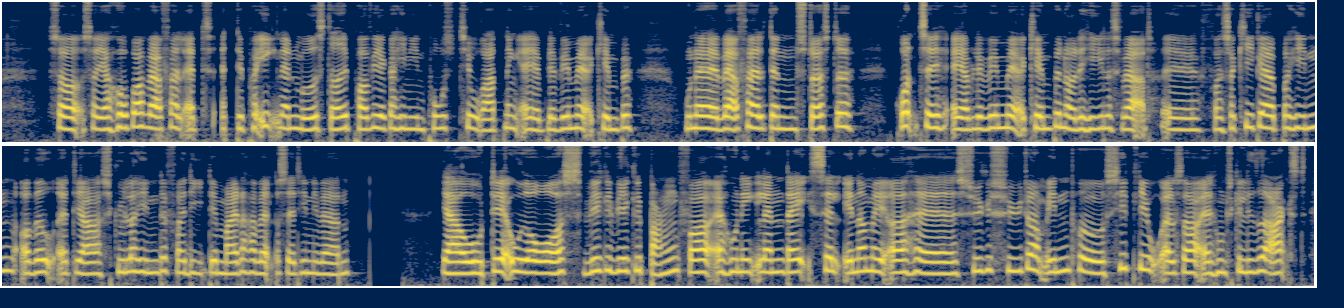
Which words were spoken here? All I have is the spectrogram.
Så, så jeg håber i hvert fald, at, at det på en eller anden måde stadig påvirker hende i en positiv retning, at jeg bliver ved med at kæmpe. Hun er i hvert fald den største grund til, at jeg bliver ved med at kæmpe, når det hele er svært. Øh, for så kigger jeg på hende og ved, at jeg skylder hende det, fordi det er mig, der har valgt at sætte hende i verden. Jeg er jo derudover også virkelig, virkelig bange for, at hun en eller anden dag selv ender med at have psykisk sygdom inde på sit liv, altså at hun skal lide af angst.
